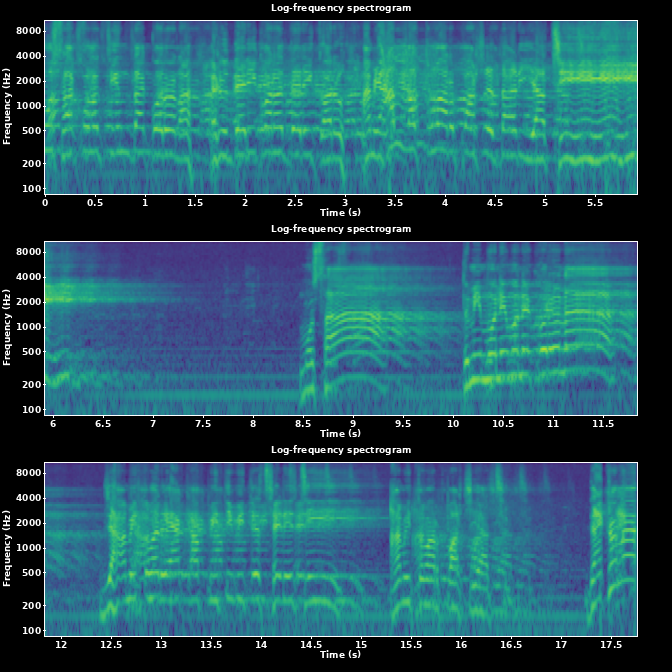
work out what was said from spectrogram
মুসা, কোনো চিন্তা করো না। একটু দেরি করো দেরি করো। আমি আল্লাহ তোমার পাশে দাঁড়িয়ে আছি। মুসা তুমি মনে মনে করো না যে আমি তোমার একা পৃথিবীতে ছেড়েছি, আমি তোমার পাশে আছি। দেখো না,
